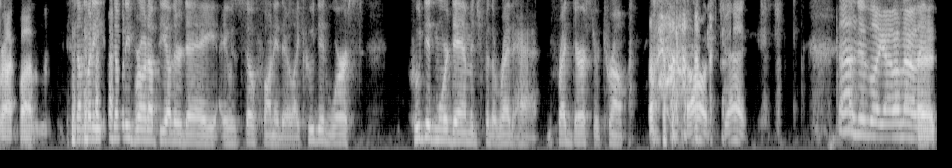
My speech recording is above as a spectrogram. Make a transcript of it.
rock bottom. somebody somebody brought up the other day it was so funny they're like who did worse who did more damage for the red hat fred durst or trump oh shit. i'm just like i don't know That's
